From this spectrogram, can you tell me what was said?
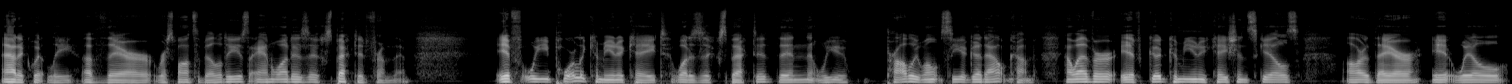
adequately of their responsibilities and what is expected from them. If we poorly communicate what is expected, then we probably won't see a good outcome. However, if good communication skills are there, it will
